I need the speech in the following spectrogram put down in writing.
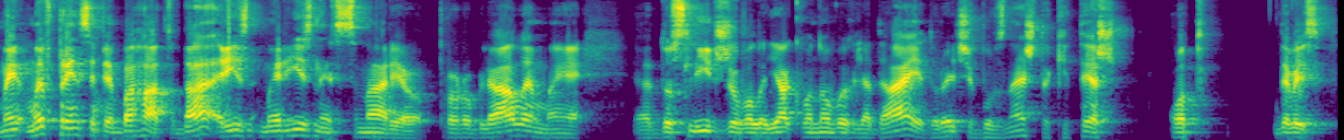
Ми, ми, в принципі, багато, да? Різ, ми різні сценарії проробляли, ми е, досліджували, як воно виглядає. До речі, був, знаєш, такий теж, от, дивись,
